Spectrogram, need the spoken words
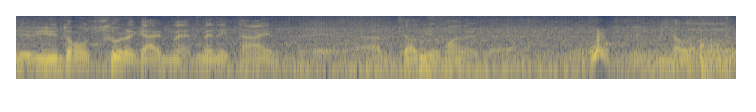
You, you don't shoot a guy many times. Eh, I'm telling you, you want to uh, eh, kill him.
